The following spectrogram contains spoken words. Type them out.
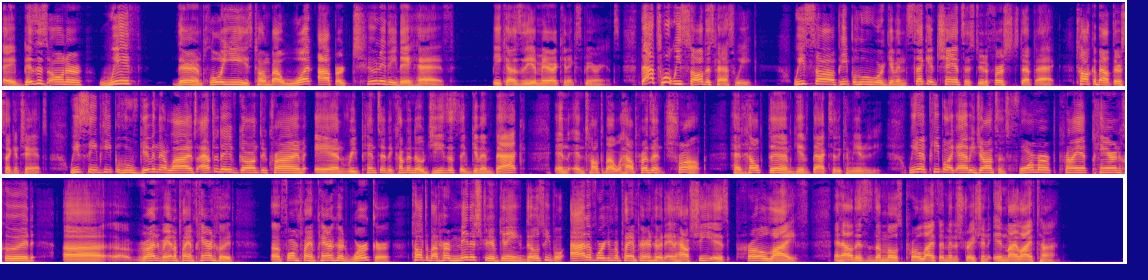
a business owner with their employees talking about what opportunity they have because of the American experience. That's what we saw this past week. We saw people who were given second chances through the First Step Act talk about their second chance. We've seen people who've given their lives after they've gone through crime and repented and come to know Jesus, they've given back and, and talked about how President Trump had helped them give back to the community. We had people like Abby Johnson's former Planned Parenthood, uh, run, ran a Planned Parenthood, a former Planned Parenthood worker, talked about her ministry of getting those people out of working for Planned Parenthood and how she is pro life and how this is the most pro life administration in my lifetime.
